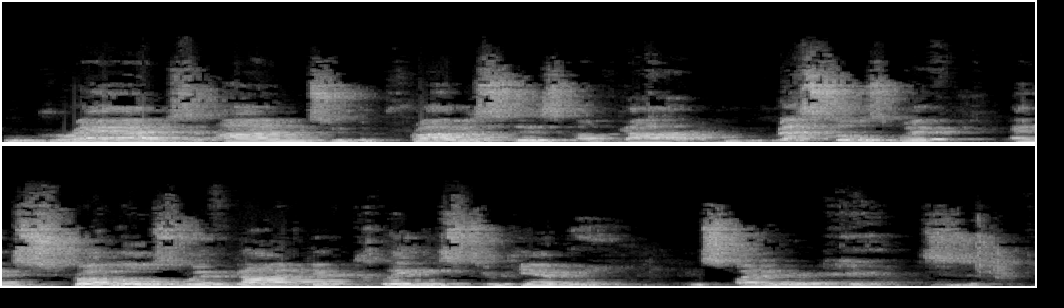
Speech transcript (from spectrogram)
who grabs onto the promises of God, who wrestles with and struggles with God, yet clings to him in spite of everything else.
